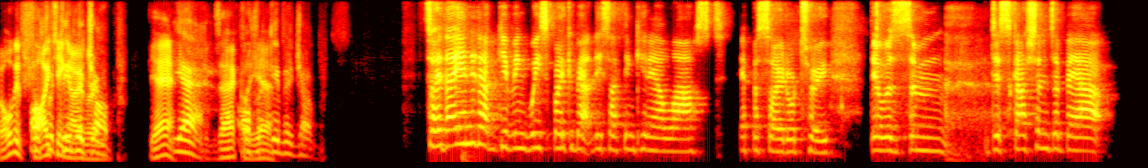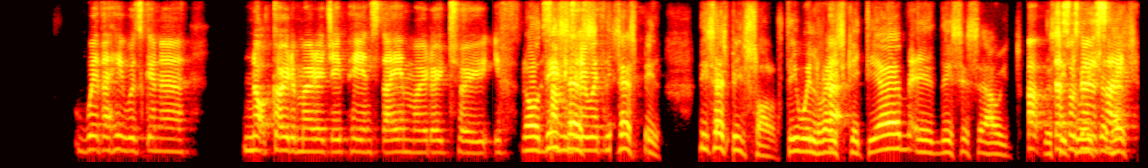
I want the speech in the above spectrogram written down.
They've all been fighting him over a him. job. Yeah, Yeah, exactly. offered Yeah, him a job. So they ended up giving, we spoke about this, I think, in our last episode or two. There was some discussions about whether he was going to not go to MotoGP and stay in Moto2 if No, this something to has, do with this has been this has been solved. He will race Uh, KTM, and this is how it. Uh, The that's what I was going to say. has-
